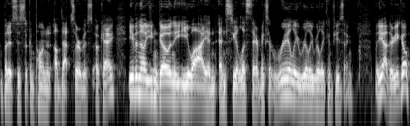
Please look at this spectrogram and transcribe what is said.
but it's just a component of that service, okay? Even though you can go in the UI and, and see a list there, it makes it really, really, really confusing. But yeah, there you go.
